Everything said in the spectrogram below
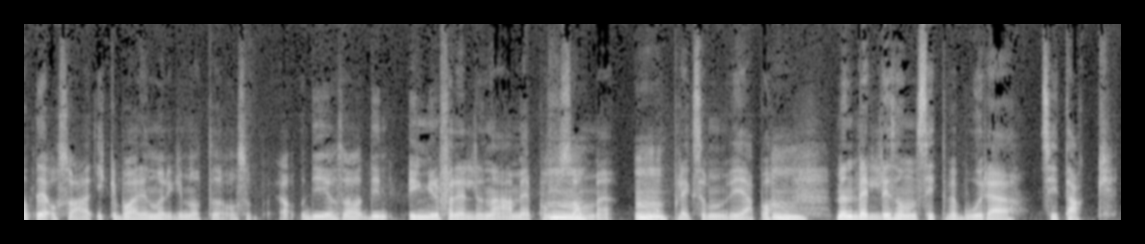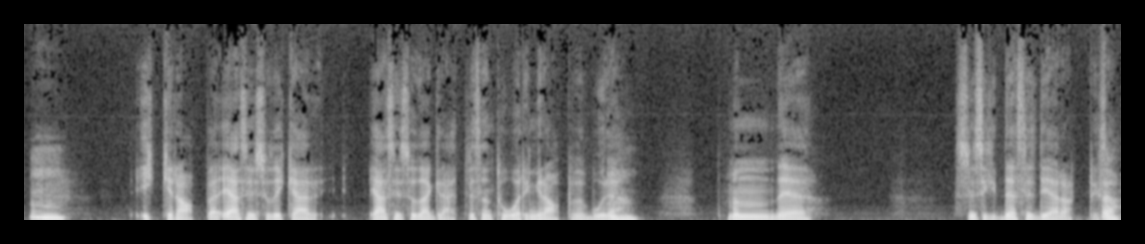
At det også er ikke bare i Norge, men at det også ja, de, også, de yngre foreldrene er mer på samme opplegg som vi er på. Men veldig sånn sitte ved bordet, si takk, ikke rape. Jeg syns jo det ikke er Jeg syns jo det er greit hvis en toåring raper ved bordet. Men det syns Det syns de er rart, liksom.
